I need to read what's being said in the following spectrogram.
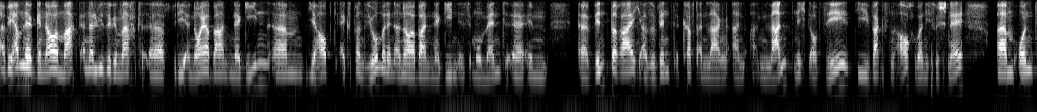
Äh, wir haben eine genaue Marktanalyse gemacht äh, für die erneuerbaren Energien. Ähm, die Hauptexpansion bei den erneuerbaren Energien ist im Moment äh, im Windbereich, also Windkraftanlagen an, an Land, nicht auf See. Die wachsen auch, aber nicht so schnell ähm, und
